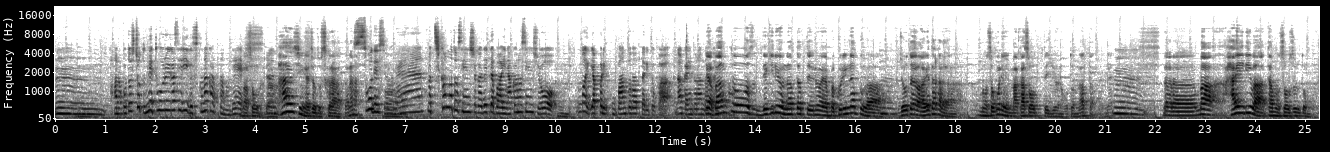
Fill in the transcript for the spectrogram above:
うーん。あの今年ちょっとね盗塁がセ・リーグ少なかったので、まあそうだな、うん。阪神がちょっと少なかったな、そうですよね、まあ、近本選手が出た場合中野選手を、まあ、やっぱりバントだったりとかなんかエンドランいだったりとか。やバントをできるようになったっていうのはやっぱクリーンナップがうん。状態を上げたから、もうそこに任そうっていうようなことになったんだよね、うん。だからまあ入りは多分そうすると思う。うん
